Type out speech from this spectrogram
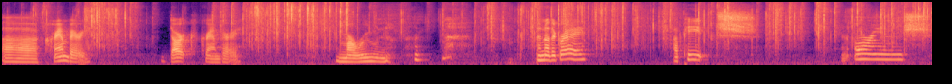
Uh, cranberry. Dark cranberry. Maroon. Another gray. A peach. An orange.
